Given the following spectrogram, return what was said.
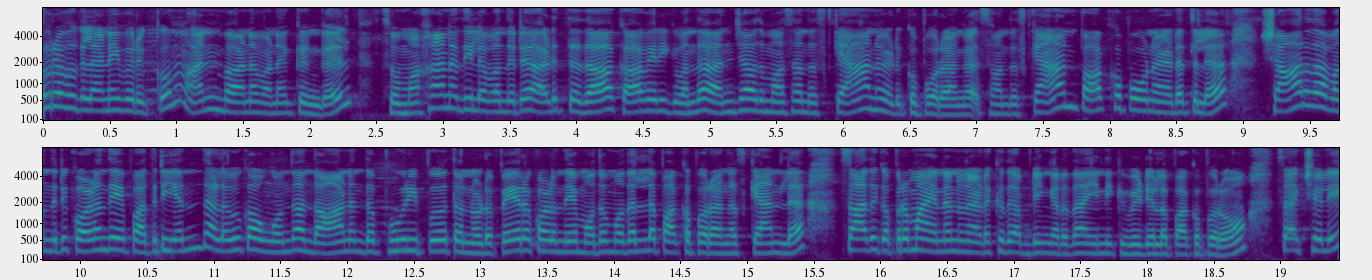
உறவுகள் அனைவருக்கும் அன்பான வணக்கங்கள். ஸோ மகாநதியில் வந்துட்டு அடுத்ததாக காவேரிக்கு வந்து அஞ்சாவது மாதம் அந்த ஸ்கேன் எடுக்க போகிறாங்க ஸோ அந்த ஸ்கேன் பார்க்க போன இடத்துல சாரதா வந்துட்டு குழந்தைய பார்த்துட்டு எந்த அளவுக்கு அவங்க வந்து அந்த ஆனந்த பூரிப்பு தன்னோட பேர குழந்தைய முத முதல்ல பார்க்க போகிறாங்க ஸ்கேனில் ஸோ அதுக்கப்புறமா என்னென்ன நடக்குது அப்படிங்கிறதா இன்றைக்கி வீடியோவில் பார்க்க போகிறோம் ஸோ ஆக்சுவலி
